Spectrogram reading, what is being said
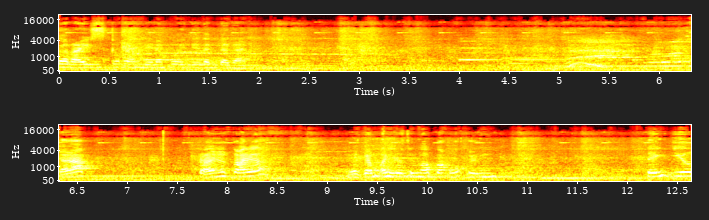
sa rice ko kaya hindi na pwede dagdagan. Mm. Sarap! Na tayo. Huwag kang mahiyo si Mapa Cooking. Thank you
